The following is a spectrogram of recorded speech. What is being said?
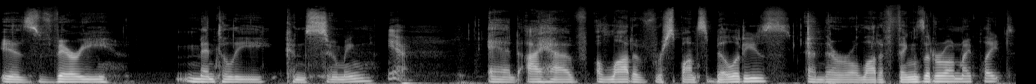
is very mentally consuming yeah. And I have a lot of responsibilities and there are a lot of things that are on my plate.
